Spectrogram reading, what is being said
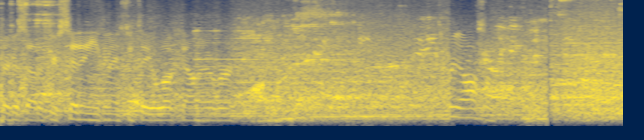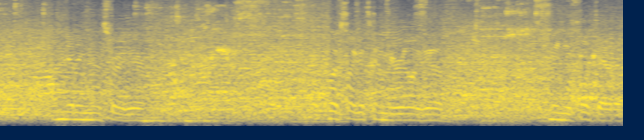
Check this out. If you're sitting, you can actually take a look down over. It's pretty awesome. I'm getting this right here. Looks like it's gonna be really good. I mean, just look at it.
